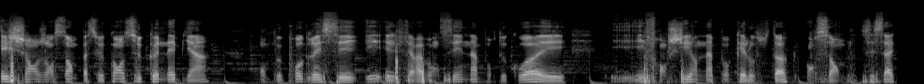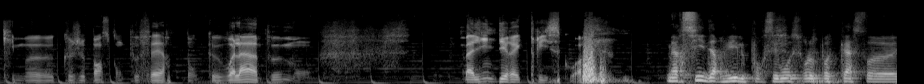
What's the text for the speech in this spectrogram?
échangent ensemble, parce que quand on se connaît bien, on peut progresser et faire avancer n'importe quoi et, franchir n'importe quel obstacle ensemble. C'est ça que je pense qu'on peut faire. Donc euh, voilà un peu ma ligne directrice quoi. Merci Derville pour ces mots sur le podcast. Euh,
